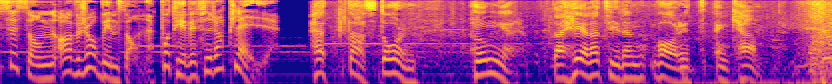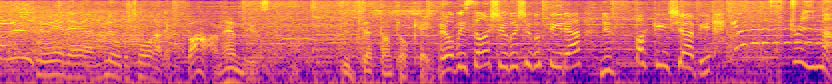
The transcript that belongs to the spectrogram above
säsong av Robinson på TV4 Play. Hetta, storm, hunger. Det har hela tiden varit en kamp. Nu är det blod och tårar. Fan händer just nu. Det. är Detta är inte okej. Robinson 2024, nu fucking kör vi! Streama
